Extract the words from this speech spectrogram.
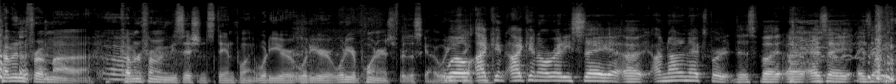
coming from uh, coming from a musician standpoint, what are your what are your what are your pointers for this guy? What do you well. I can I can already say uh, I'm not an expert at this, but uh, as a as a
